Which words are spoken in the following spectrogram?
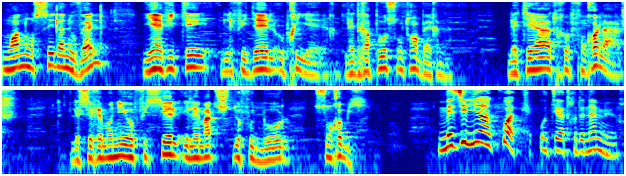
ont annoncé la nouvelle et invité les fidèles aux prières. Les drapeaux sont en berne. Les théâtres font relâche. Les cérémonies officielles et les matchs de football sont remis. Mais il y a un couac au théâtre de Namur.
